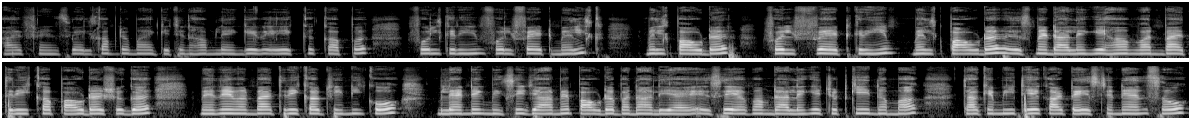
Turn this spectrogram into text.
Hi friends welcome to my kitchen हम लेंगे एक cup full cream full fat milk milk powder full fat cream milk powder इसमें डालेंगे हम one by three cup powder sugar मैंने वन बाय थ्री कप चीनी को ब्लेंडिंग मिक्सी जार में पाउडर बना लिया है। इसे अब हम डालेंगे चुटकी नमक ताकि मीठे का टेस्ट इनहेंस हो।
